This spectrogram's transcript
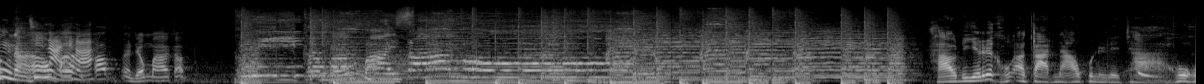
มหนาวที่ไหนมากคะ รับเดี๋ยวมาครับ คุยขโมงบ่ายสามโมงข่าวดีเรื่องของอากาศหนาวคุณเดชา โอ้โห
